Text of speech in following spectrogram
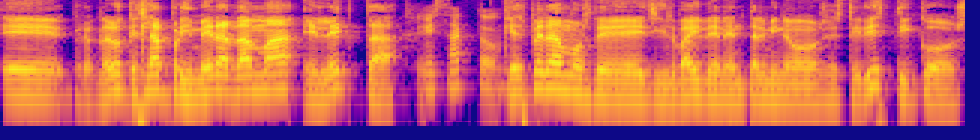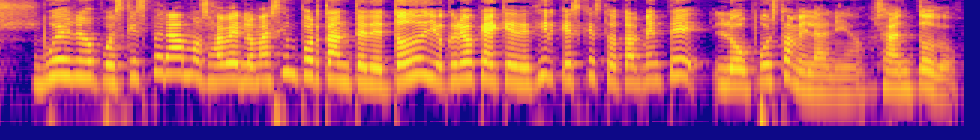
Eh, pero claro, que es la primera dama electa. Exacto. ¿Qué esperamos de Jill Biden en términos estilísticos? Bueno, pues ¿qué esperamos? A ver, lo más importante de todo, yo creo que hay que decir que es que es totalmente lo opuesto a Melania. O sea, en todo.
